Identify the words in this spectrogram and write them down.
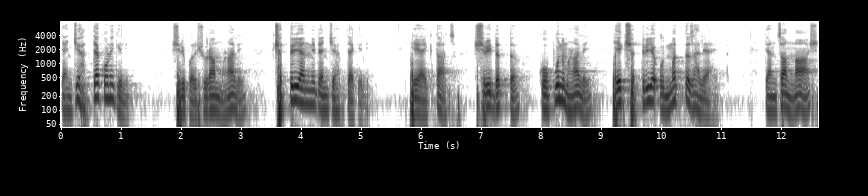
त्यांची हत्या कोणी केली? श्री परशुराम म्हणाले क्षत्रियांनी त्यांची हत्या केली. हे ऐकताच श्री दत्त कोपून म्हणाले हे क्षत्रिय उन्मत्त झाले आहेत. त्यांचा नाश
